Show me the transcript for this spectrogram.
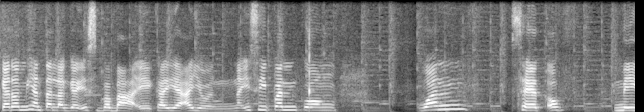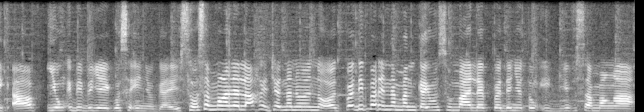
karamihan talaga is babae. Kaya ayun, naisipan kong one set of makeup yung ibibigay ko sa inyo guys. So sa mga lalaki dyan na nanonood, pwede pa rin naman kayong sumali, pwede nyo itong i-give sa mga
